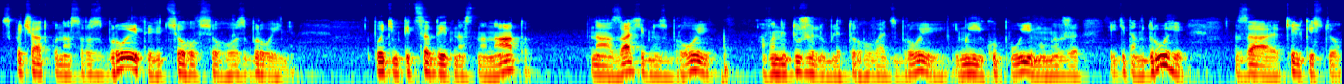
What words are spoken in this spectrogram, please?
Спочатку нас роззброїти від цього всього озброєння, потім підсадити нас на НАТО, на західну зброю. А вони дуже люблять торгувати зброєю, і ми її купуємо. Ми вже які там другі за кількістю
